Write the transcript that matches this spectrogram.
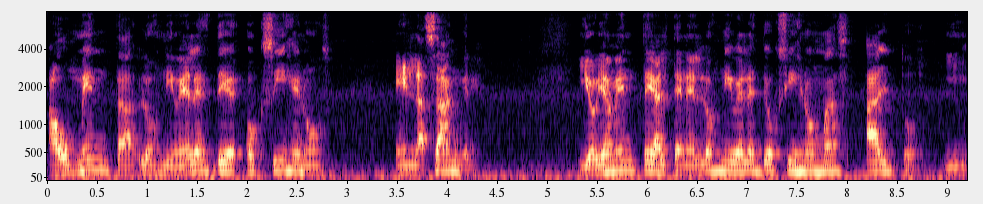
aumenta los niveles de oxígeno en la sangre. Y obviamente al tener los niveles de oxígeno más altos y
